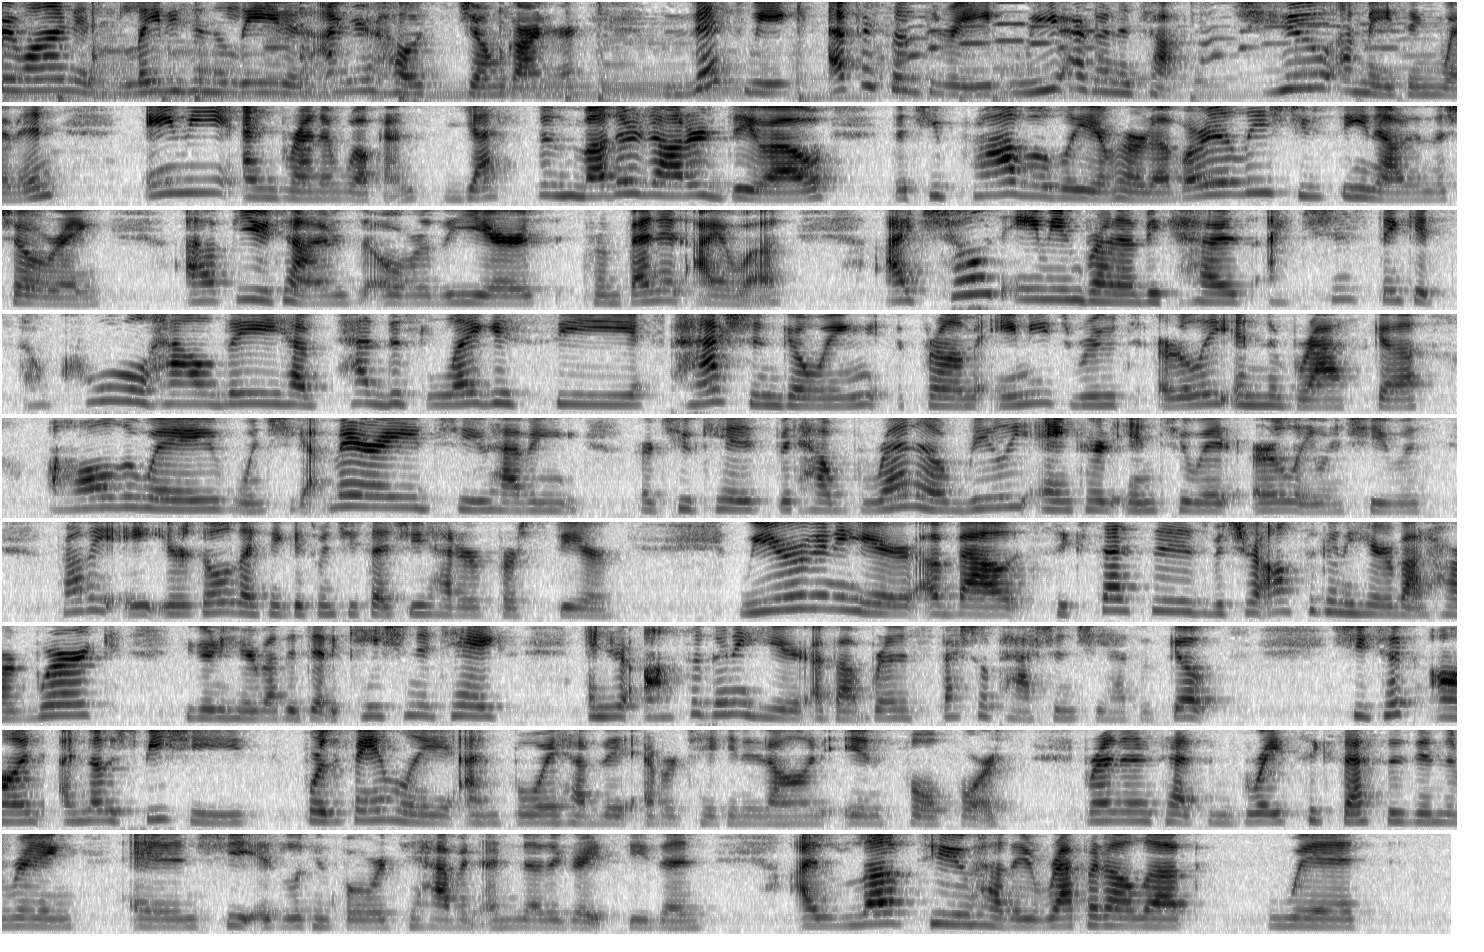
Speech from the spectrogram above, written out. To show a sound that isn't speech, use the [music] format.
everyone. It's Ladies in the Lead, and I'm your host, Joan Garner. This week, episode three, we are going to talk to two amazing women, Aimee and Brenna Wilkins. Yes, the mother daughter duo that you probably have heard of, or at least you've seen out in the show ring a few times over the years from Bennett, Iowa. I chose Aimee and Brenna because I just think it's so cool how they have had this legacy passion going from Aimee's roots early in Nebraska all the way when she got married to having her two kids, but how Brenna really anchored into it early when she was probably eight years old, I think is when she said she had her first steer. We are going to hear about successes, but you're also going to hear about hard work. You're going to hear about the dedication it takes, and you're also going to hear about Brenna's special passion she has with goats. She took on another species for the family, and boy, have they ever taken it on in full force. Brenna has had some great successes in the ring, and she is looking forward to having another great season. I love too how they wrap it all up with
